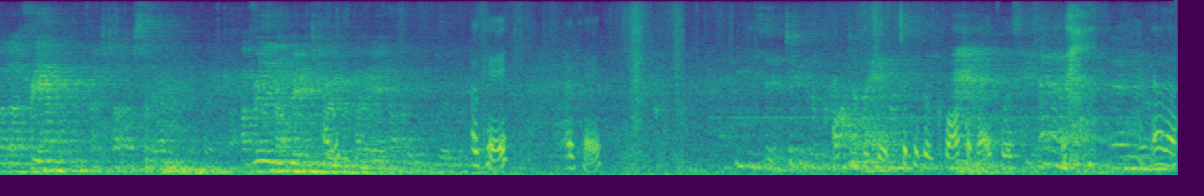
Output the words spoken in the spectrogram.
But uh, 300 for the first time, so I've really not been to. Okay, okay. He's a typical It's a Quaterback with no, no.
